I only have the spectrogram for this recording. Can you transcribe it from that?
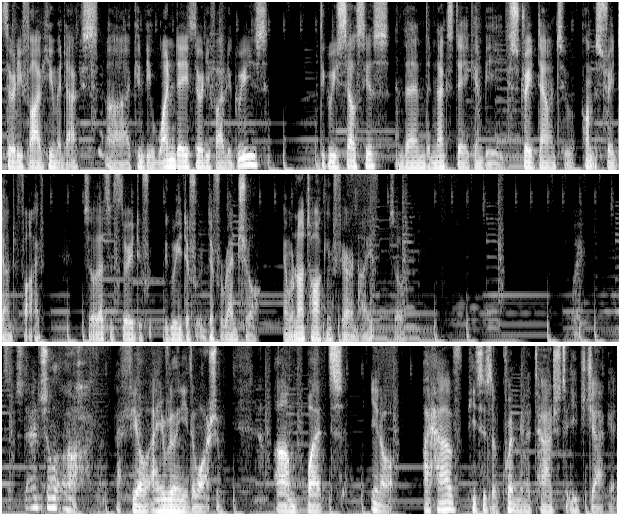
35 humidex. Uh, it can be one day 35 degrees degrees Celsius, and then the next day can be straight down to straight down to 5. So that's a 30 degree differ- differential, and we're not talking Fahrenheit. So, wait, substantial. Oh, I feel I really need to wash them. Um, but you know, I have pieces of equipment attached to each jacket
